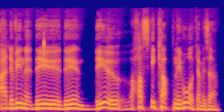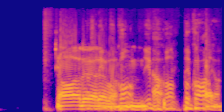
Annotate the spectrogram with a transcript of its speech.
Ja, det, vinner, det, är ju, det, är, det är ju Husky Cup-nivå kan vi säga. Ja, det Alltså, är det är det. en va? pokal. Mm. Det är en pokal. Det ja.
